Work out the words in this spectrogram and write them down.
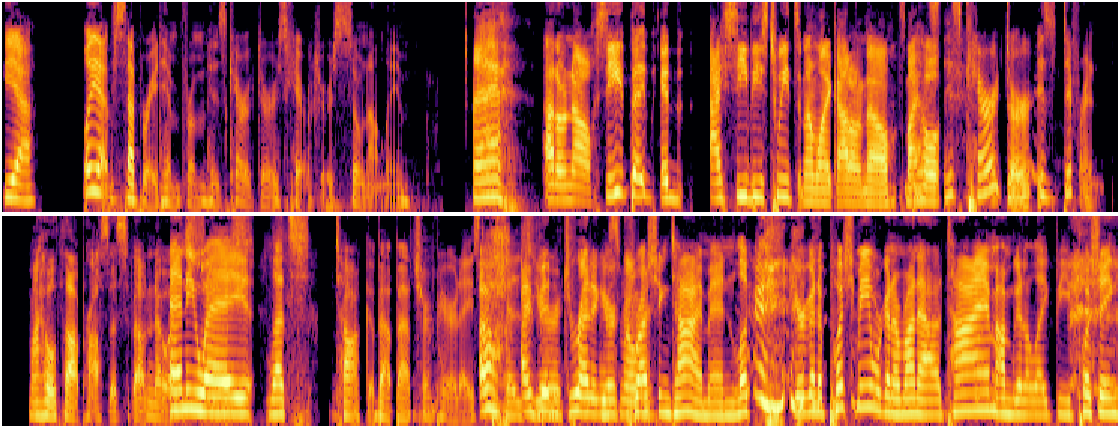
Yeah. Well, yeah. Separate him from his character. His character is so not lame. Eh, I don't know. See, they, it, I see these tweets and I'm like, I don't know. My whole his character is different. My whole thought process about Noah. Anyway, let's talk about Bachelor in Paradise because I've you're been dreading you're crushing time. And look, you're gonna push me. We're gonna run out of time. I'm gonna like be pushing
